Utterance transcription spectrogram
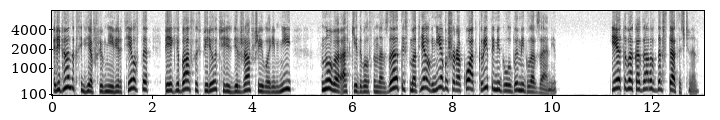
Ребенок, сидевший в ней, вертелся, перегибался вперед через державшие его ремни, снова откидывался назад и смотрел в небо широко открытыми голубыми глазами. И этого оказалось достаточно —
